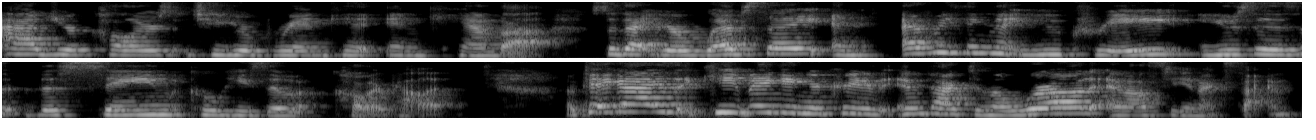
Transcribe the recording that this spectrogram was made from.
add your colors to your brand kit in Canva so that your website and everything that you create uses the same cohesive color palette. Okay, guys, keep making your creative impact in the world, and I'll see you next time.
